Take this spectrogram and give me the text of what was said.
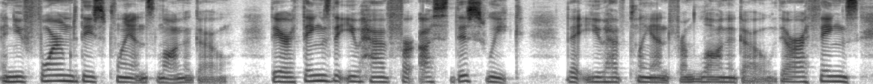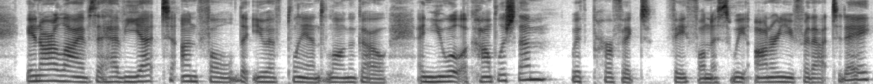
And you formed these plans long ago. There are things that you have for us this week that you have planned from long ago. There are things in our lives that have yet to unfold that you have planned long ago, and you will accomplish them with perfect faithfulness. We honor you for that today.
